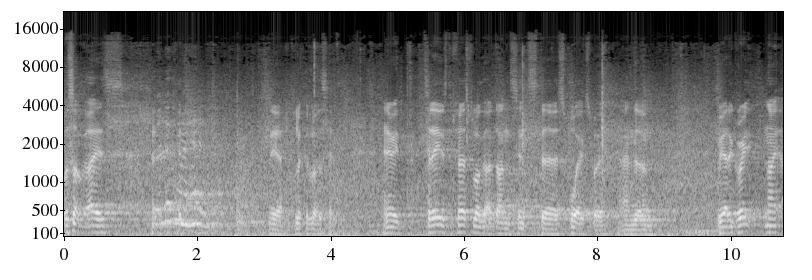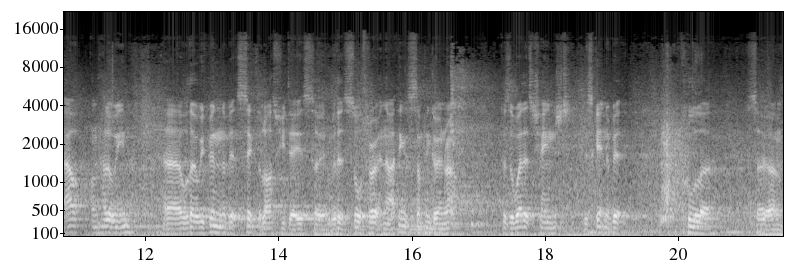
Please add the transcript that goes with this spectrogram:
What's up guys? Look at my head. Yeah, look at Lotta's head. Anyway, today is the first vlog that I've done since the Sport Expo and um, we had a great night out on Halloween. Uh, although we've been a bit sick the last few days, so with a sore throat and I think there's something going around because the weather's changed. It's getting a bit cooler, so um,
